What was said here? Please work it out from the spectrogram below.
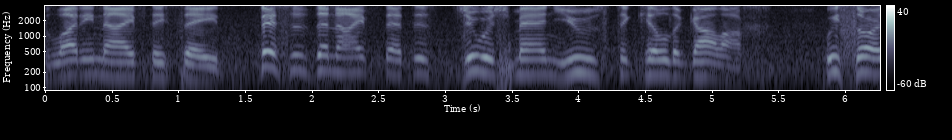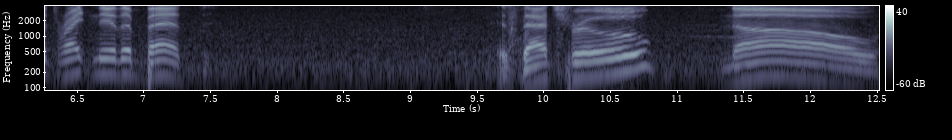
bloody knife. They say, this is the knife that this Jewish man used to kill the Galach. We saw it right near the bed. Is that true? No.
